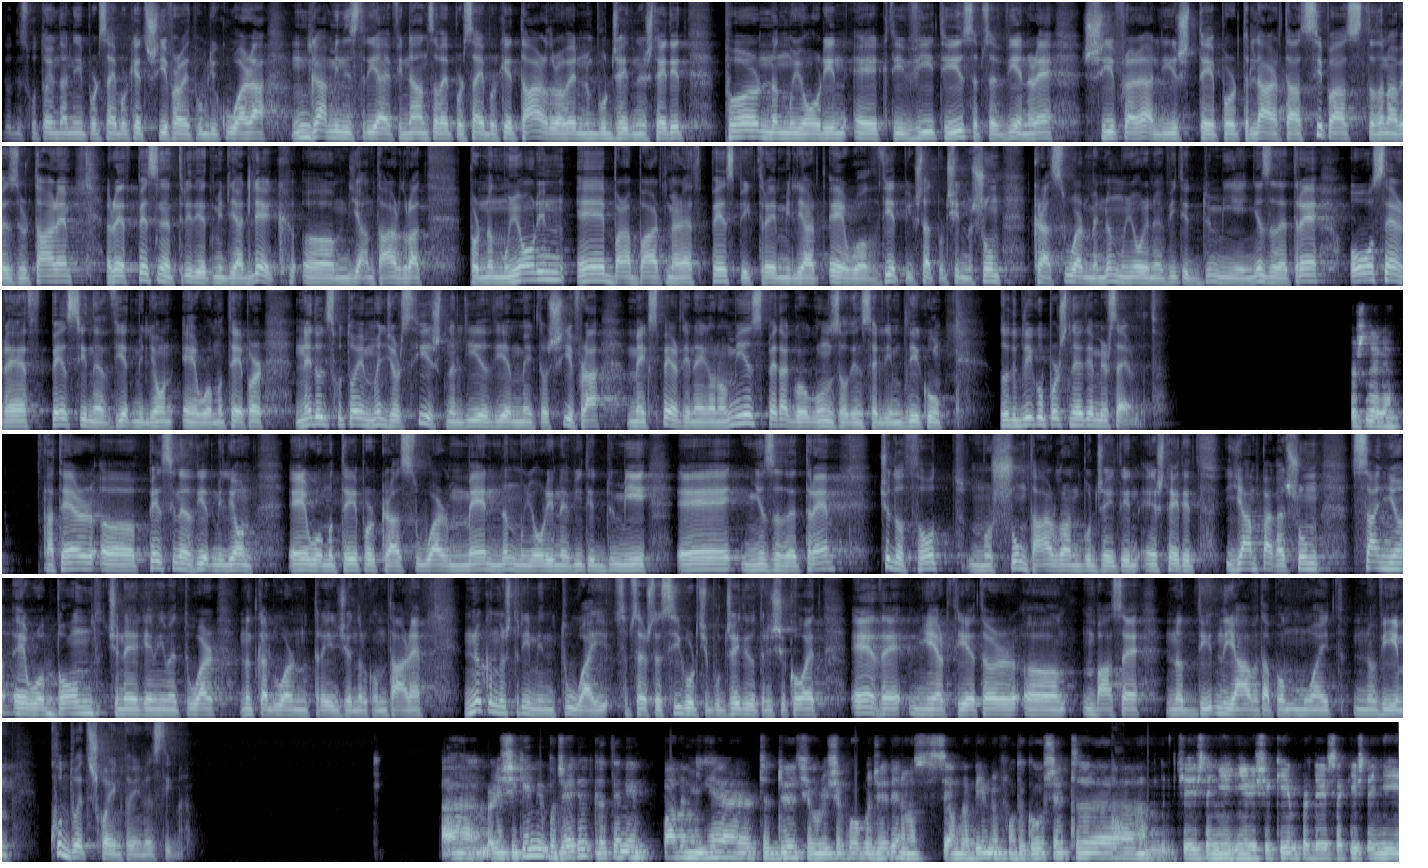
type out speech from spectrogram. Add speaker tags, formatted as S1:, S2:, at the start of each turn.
S1: Do të diskutojmë tani për sa i përket shifrave të publikuara nga Ministria e Financave për sa i përket të ardhurave në buxhetin e shtetit për nëntëmujorin e këtij viti, sepse vihen re shifra realisht tepër të larta. Sipas të dhënave zyrtare, rreth 530 miliard lek janë të ardhurat për nëntëmujorin e barabartë me rreth pesë pikë tre miliardë euro, dhjetë pikë shtatë përqind më shumë krahasuar me nëntëmujorin e vitit dy mijë e njëzet e tre ose rreth pesëqind e dhjetë milionë euro më tepër. Ne do të diskutojmë më gjerësisht në lidhje me këto shifra me ekspertin e ekonomisë, pedagogun zotin Selim Bliku. Zoti Bliku, përshëndetje, mirë se erdhët.
S2: Përshëndetje. Atëherë,
S1: pesëqind e dhjetë milionë euro më tepër krahasuar me nëntëmujorin e vitit dy mijë e njëzet e tre, që do të thotë më shumë të ardhura në buxhetin e shtetit, janë pak a shumë sa një eurobond që ne kemi emetuar në të kaluarën në tregje ndërkombëtare. Në këndvështrimin tuaj, sepse është e sigurt që buxheti do të rishikohet edhe një herë tjetër mbase në ditë, në javët apo muajt në vijim, ku duhet të shkojnë këto investime?
S2: Rishikimi i buxhetit, le të themi pamë një herë të dytë që u rishikua buxheti, në mos jam gabim në fund të gushtit, që ishte një një rishikim përderisa kishte një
